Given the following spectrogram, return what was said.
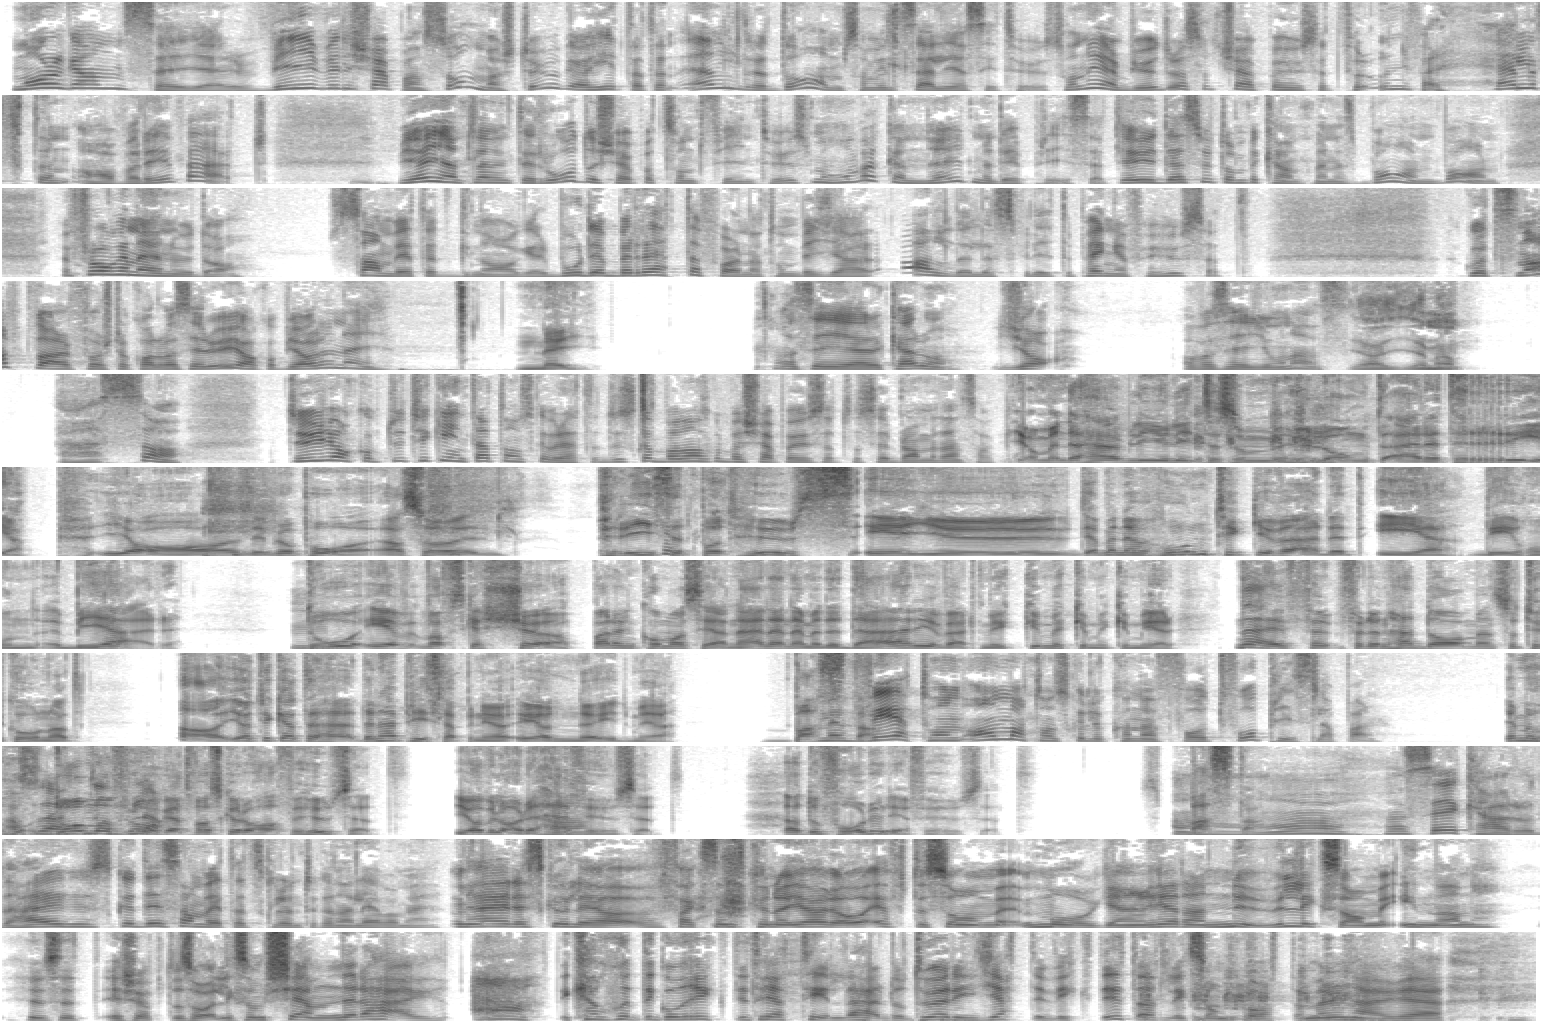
Morgan säger, vi vill köpa en sommarstuga och har hittat en äldre dam som vill sälja sitt hus. Hon erbjuder oss att köpa huset för ungefär hälften av vad det är värt. Vi har egentligen inte råd att köpa ett sånt fint hus, men hon verkar nöjd med det priset. Jag är ju dessutom bekant med hennes barnbarn. Men frågan är nu idag, samvetet gnager, borde jag berätta för henne att hon begär alldeles för lite pengar för huset? Gå ett snabbt varv först och kolla, vad säger du Jakob, ja eller nej? Nej. Vad säger Karo? Ja. Och vad säger Jonas? Jajamän. Alltså, du Jakob, du tycker inte att de ska berätta. Du ska bara, de ska bara köpa huset och så är det bra med den saken. Ja men det här blir ju lite som hur långt är ett rep? Ja, det beror på. Alltså priset på ett hus är ju, jag menar hon tycker värdet är det hon begär. Då är, varför ska köparen komma och säga nej, nej, nej, men det där är ju värt mycket, mycket, mycket mer. Nej, för, för den här damen så tycker hon att, ja, jag tycker att det här, den här prislappen är jag, är jag nöjd med. Basta. Men vet hon om att hon skulle kunna få två prislappar? Ja, men hon, Alltså, de har dubbla. frågat vad ska du ha för huset? Jag vill ha det här Ja. för huset. Ja, då får du det för huset. Basta. Ja, vad säger Karo? Det här skulle, det samvetet skulle du inte kunna leva med. Nej, det skulle jag faktiskt inte kunna göra. Och eftersom Morgan redan nu, liksom innan huset är köpt och så, liksom känner det här, ah, det kanske inte går riktigt rätt till det här, då tror jag det är jätteviktigt att liksom prata med den här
